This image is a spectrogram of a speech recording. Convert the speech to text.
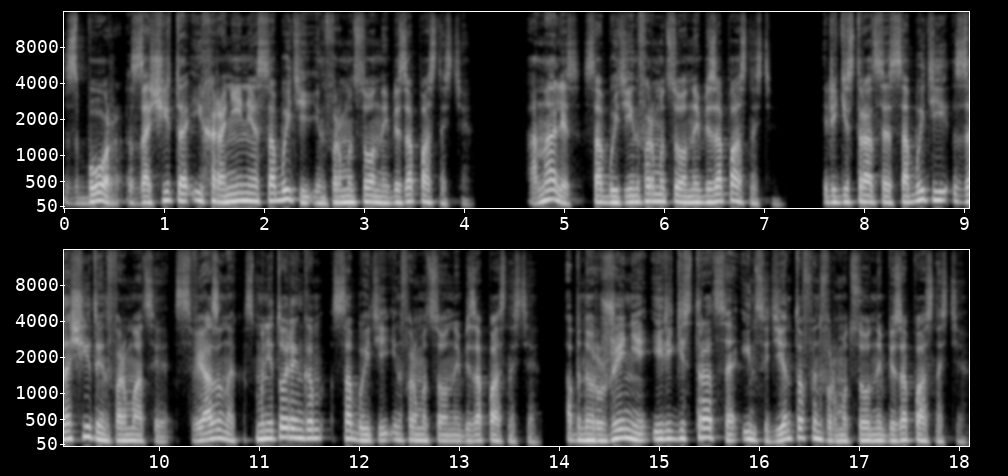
Сбор, защита и хранение событий информационной безопасности. Анализ событий информационной безопасности. Регистрация событий защиты информации, связанных с мониторингом событий информационной безопасности. Обнаружение и регистрация инцидентов информационной безопасности.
